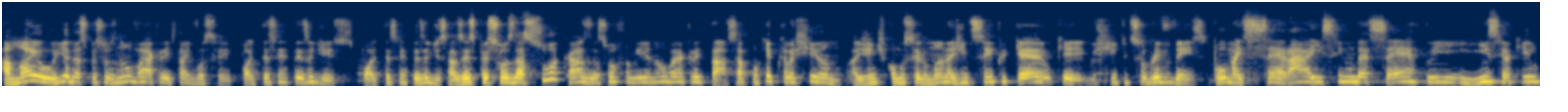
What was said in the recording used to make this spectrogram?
a maioria das pessoas não vai acreditar em você. Pode ter certeza disso. Pode ter certeza disso. Às vezes pessoas da sua casa, da sua família não vai acreditar. Sabe por quê? Porque elas te amam. A gente como ser humano, a gente sempre quer o quê? O instinto de sobrevivência. Pô, mas será e se não der certo e, e isso e aquilo.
